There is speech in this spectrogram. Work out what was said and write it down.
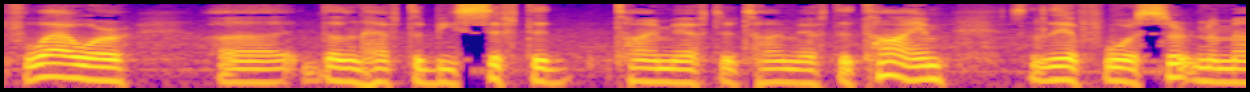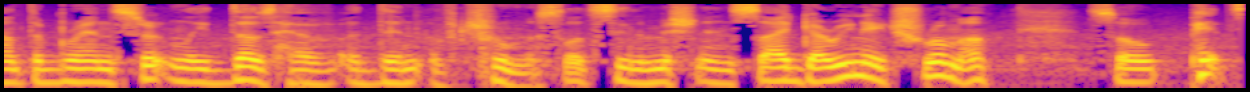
flour. Uh, doesn't have to be sifted time after time after time. So therefore, a certain amount of bran certainly does have a din of truma. So let's see the Mishnah inside. Garine truma, so pits,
